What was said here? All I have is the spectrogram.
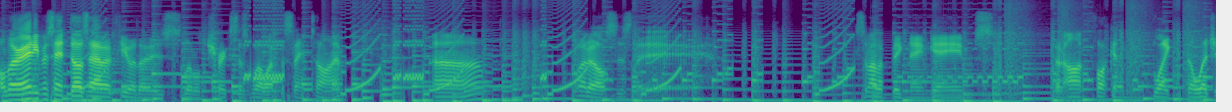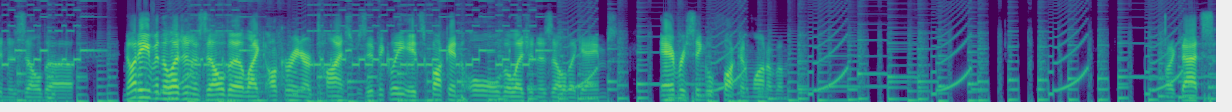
Although 80% does have a few of those little tricks as well at the same time. Um, what else is there? Some other big name games that aren't fucking like The Legend of Zelda. Not even The Legend of Zelda, like Ocarina of Time specifically, it's fucking all The Legend of Zelda games. Every single fucking one of them. Like that's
